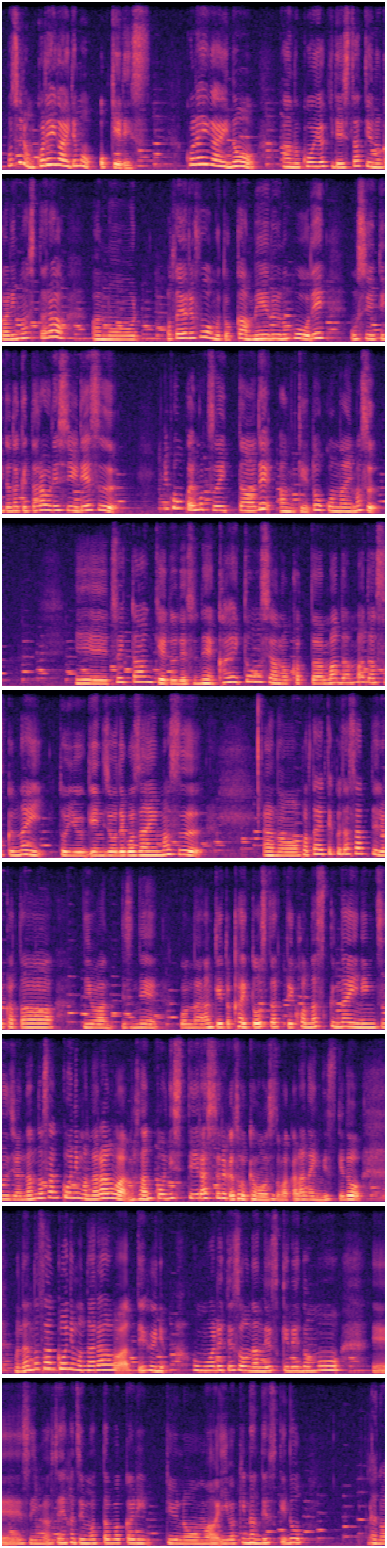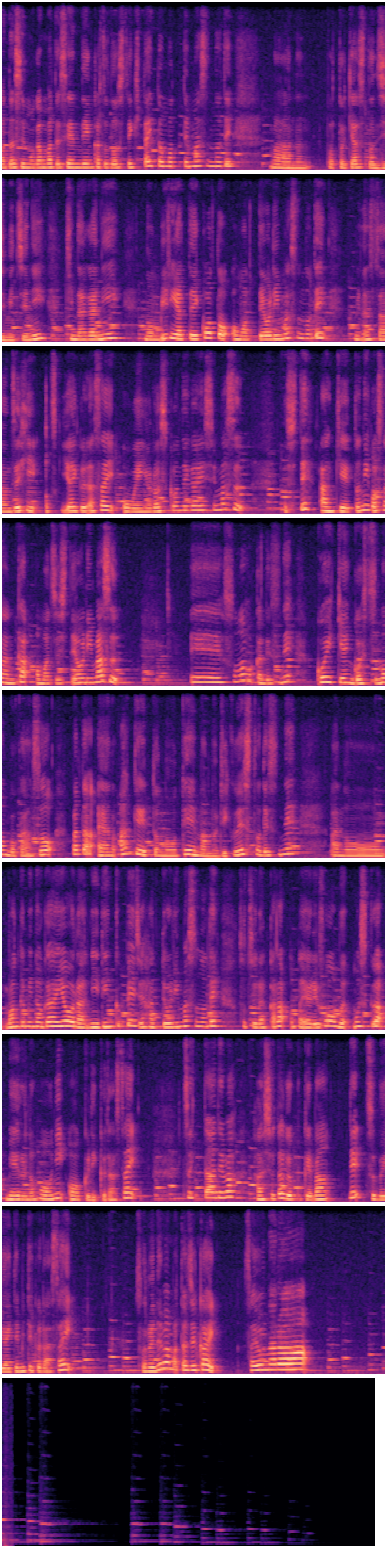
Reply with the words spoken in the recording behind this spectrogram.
もちろんこれ以外でも OK ですこれ以外のあのこういう秋でしたっていうのがありましたらあのお便りフォームとかメールの方で教えていただけたら嬉しいです。で今回も Twitter でアンケートを行います。えー、Twitter アンケートですね回答者の方まだまだ少ないという現状でございます。あの答えてくださってる方にはですねこんなアンケート回答したってこんな少ない人数じゃ何の参考にもならんわ、まあ、参考にしていらっしゃるかどうかもちょっとわからないんですけど、まあ、何の参考にもならんわっていうふうに思われてそうなんですけれども、えー、すいません。始まったばかりっていうのをまあ言い訳なんですけどあの私も頑張って宣伝活動していきたいと思ってますので、まあ、あのポッドキャスト地道に気長にのんびりやっていこうと思っておりますので皆さん是非お付き合いください。応援よろしくお願いします。そしてアンケートにご参加お待ちしております。えー、その他ですねご意見ご質問ご感想またあのアンケートのテーマのリクエストですね。あのー、番組の概要欄にリンクページ貼っておりますのでそちらからお便りフォームもしくはメールの方にお送りください。Twitter では「ハッシュタグポケバン」でつぶやいてみてください。それではまた次回。さようなら。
